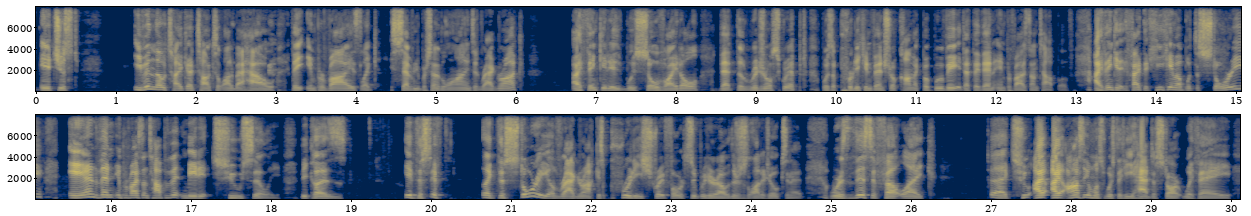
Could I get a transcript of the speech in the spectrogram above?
It just, even though Taika talks a lot about how they improvise like 70% of the lines in Ragnarok, I think it was so vital that the original script was a pretty conventional comic book movie that they then improvised on top of. I think the fact that he came up with the story and then improvised on top of it made it too silly because if this if like the story of Ragnarok is pretty straightforward superhero. There's just a lot of jokes in it. Whereas this, it felt like uh, too. I, I honestly almost wish that he had to start with a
